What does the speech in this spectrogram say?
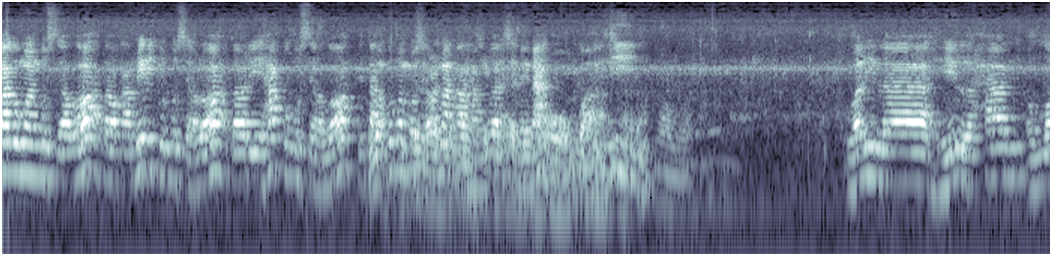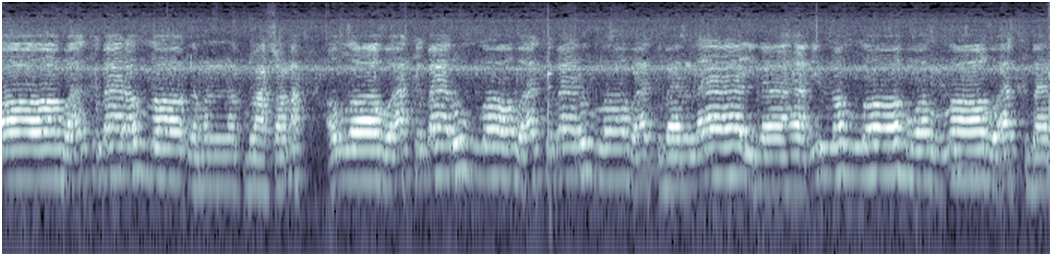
kagungan Gusti Allah atau kami di Gusti Allah atau di hak Gusti Allah ditanggung Gusti Allah alhamdulillah sedena puji. Walillahil hamd. Allahu akbar Allah lamun doa sama Allahu akbar Allahu akbar Allahu akbar. La ilaha illallah wallahu akbar.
